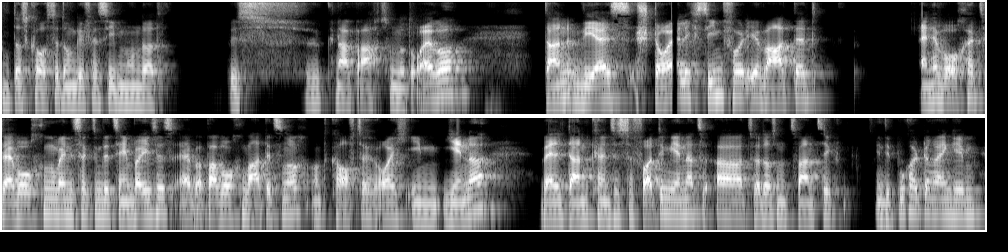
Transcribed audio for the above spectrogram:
und das kostet ungefähr 700 bis knapp 800 Euro, dann wäre es steuerlich sinnvoll, ihr wartet eine Woche, zwei Wochen, wenn ihr sagt, im Dezember ist es, ein paar Wochen wartet noch und kauft euch im Jänner, weil dann könnt ihr sofort im Jänner 2020 äh, in die Buchhaltung reingeben.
